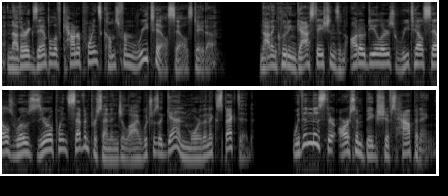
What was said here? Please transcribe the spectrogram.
Another example of counterpoints comes from retail sales data. Not including gas stations and auto dealers, retail sales rose 0.7% in July, which was again more than expected. Within this, there are some big shifts happening.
